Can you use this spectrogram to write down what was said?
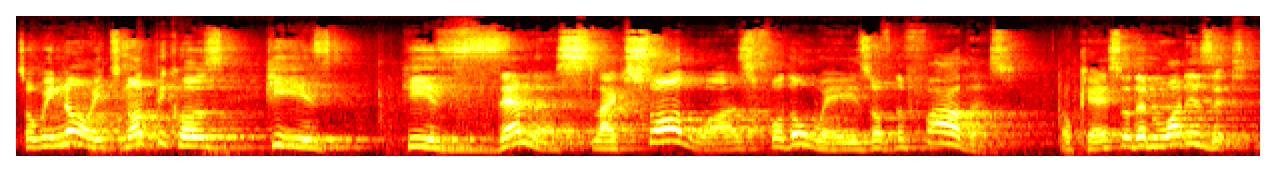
So we know it's not because he is, he is zealous like Saul was for the ways of the fathers. Okay, so then what is it?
